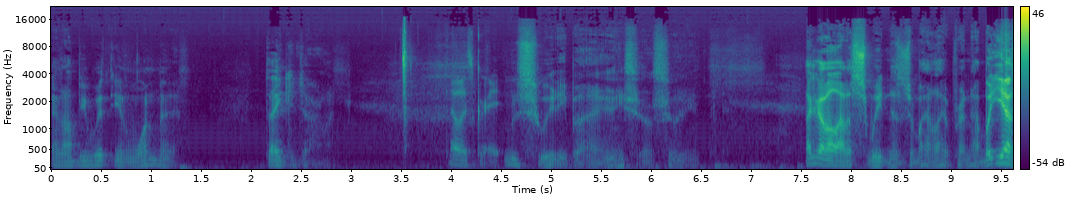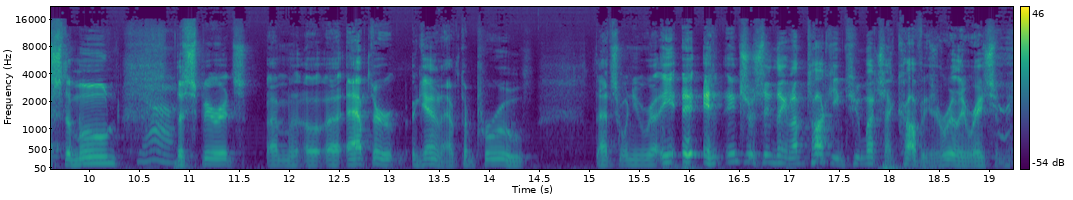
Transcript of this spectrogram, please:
and I'll be with you in one minute. Thank you, darling. That was great. Sweetie pie, he's so sweet. I got a lot of sweetness in my life right now, but yes, the moon, Yeah. the spirits. Um, uh, uh, after again after Peru, that's when you really. An interesting thing. I'm talking too much. That coffee is really racing me.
